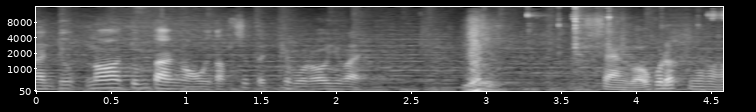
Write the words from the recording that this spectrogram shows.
nên chúng nó chúng ta ngồi tập sitting cable row như vậy. Sàn gỗ của đất nha thôi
